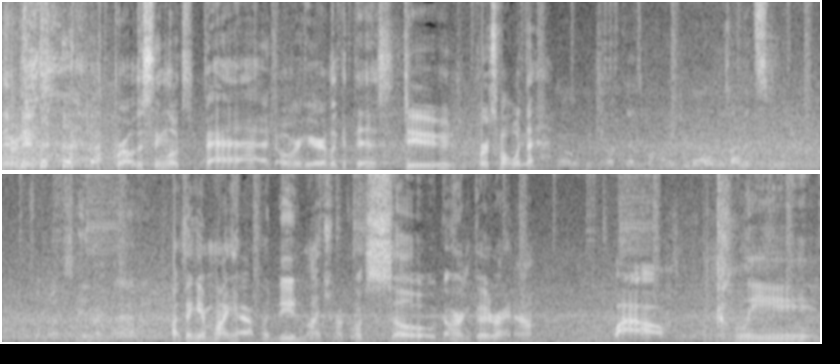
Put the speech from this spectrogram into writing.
There it is, bro. This thing looks bad over here. Look at this, dude. First of all, what the? No, the truck that's behind you, that one was on its SEMA. Do you remember that? I think it might have, but dude, my truck looks so darn good right now. Wow, clean.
